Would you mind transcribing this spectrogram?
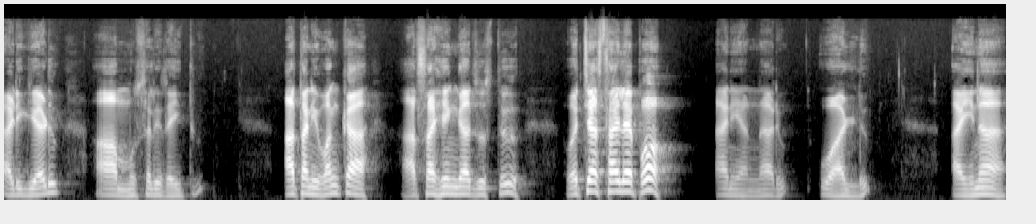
అడిగాడు ఆ ముసలి రైతు. అతని వంక అసహ్యంగా చూస్తూ వచ్చేస్తాయిలే పో అని అన్నారు వాళ్ళు. అయినా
